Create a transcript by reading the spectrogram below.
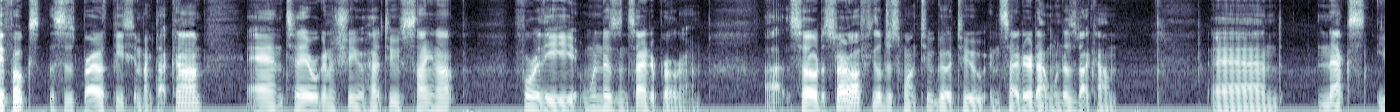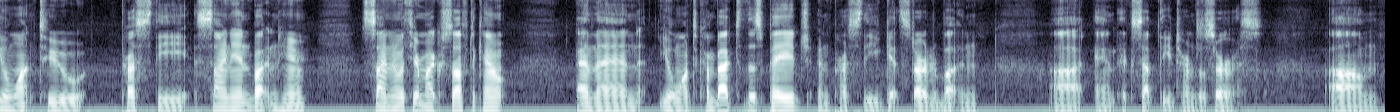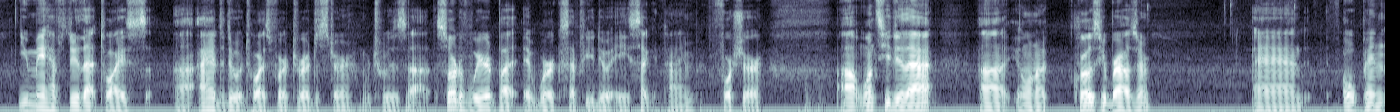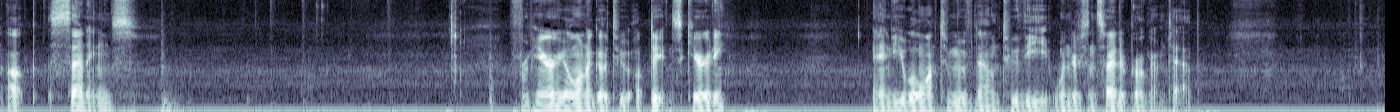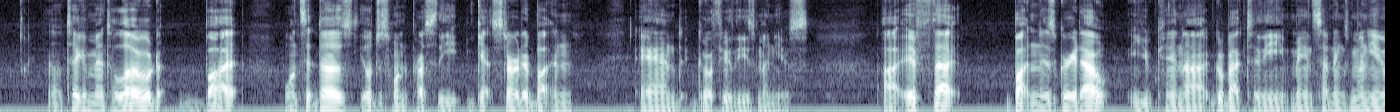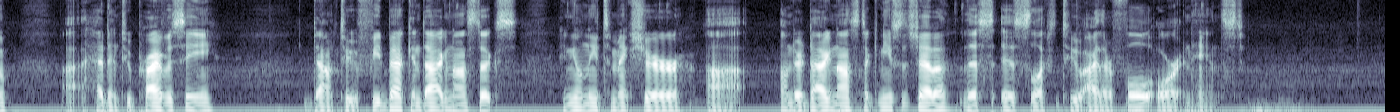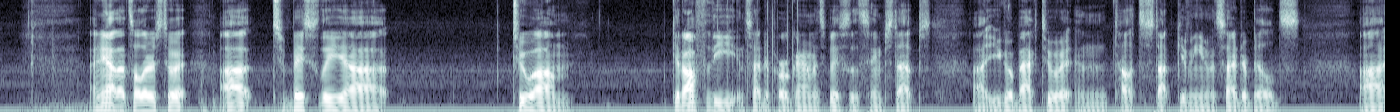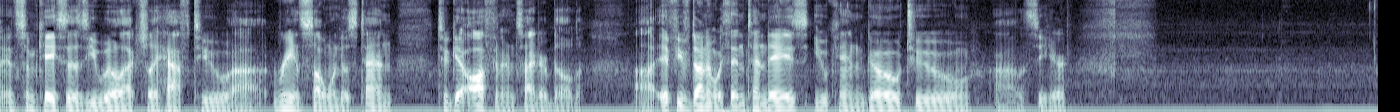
Hey folks, this is Brad with PCMech.com and today we're going to show you how to sign up for the Windows Insider program. Uh, so to start off, you'll just want to go to insider.windows.com and next you'll want to press the sign in button here, sign in with your Microsoft account, and then you'll want to come back to this page and press the get started button uh, and accept the terms of service. Um, you may have to do that twice. Uh, I had to do it twice for it to register, which was uh, sort of weird, but it works after you do it a second time for sure. Uh, once you do that, uh, you'll want to close your browser and open up settings. From here, you'll want to go to Update and Security, and you will want to move down to the Windows Insider Program tab. It'll take a minute to load, but once it does, you'll just want to press the Get Started button and go through these menus. Uh, if that button is grayed out, you can uh, go back to the main settings menu, uh, head into Privacy, down to Feedback and Diagnostics, and you'll need to make sure uh, under Diagnostic and Usage Data, this is selected to either Full or Enhanced. And yeah, that's all there is to it uh, to basically uh, to um, get off the insider program. It's basically the same steps. Uh, you go back to it and tell it to stop giving you insider builds. Uh, in some cases, you will actually have to uh, reinstall Windows 10 to get off an insider build. Uh, if you've done it within 10 days, you can go to, let's see here,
